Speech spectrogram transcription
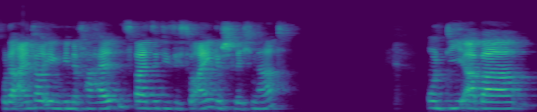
Oder einfach irgendwie eine Verhaltensweise, die sich so eingeschlichen hat. Und die aber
